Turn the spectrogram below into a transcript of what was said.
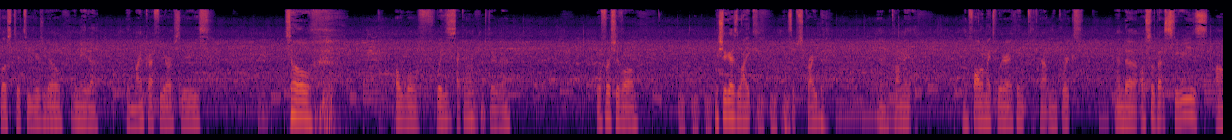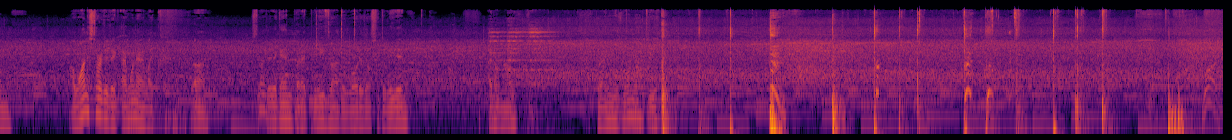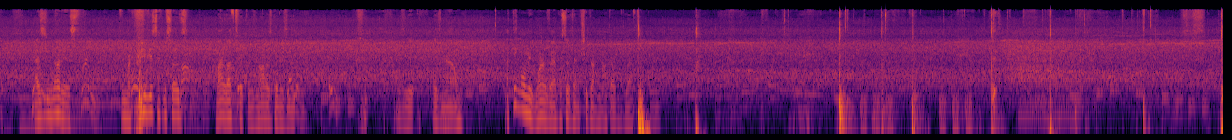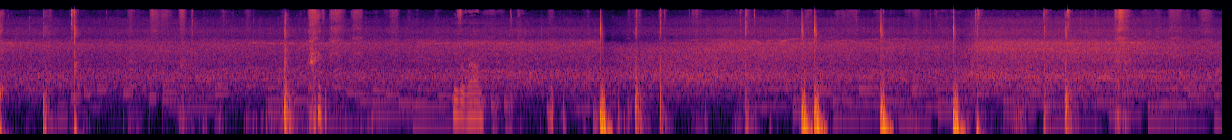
close to two years ago, I made a, a Minecraft VR series. So, oh well, wait, is the second one or third one? Well, first of all, make sure you guys like subscribe and comment and follow my Twitter. I think that link works. And uh, also that series, um, I want to start it. I want to like uh, start it again, but I believe uh, the world is also deleted. I don't know. But anyways, one, two, three. As you notice three, from my previous episodes, my left hook is not as good as it, as it is now. I think only one of the episodes actually got a knockout with left. Move around.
